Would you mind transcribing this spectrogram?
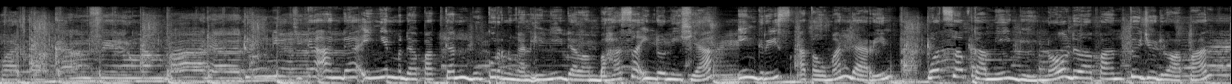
watakkan firman pada dunia. Jika Anda ingin mendapatkan mendapatkan buku renungan ini dalam bahasa Indonesia, Inggris, atau Mandarin, WhatsApp kami di 0878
